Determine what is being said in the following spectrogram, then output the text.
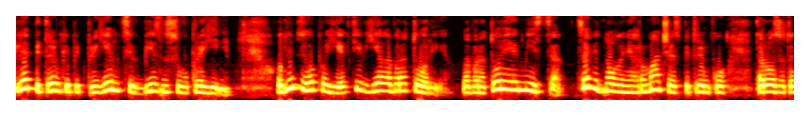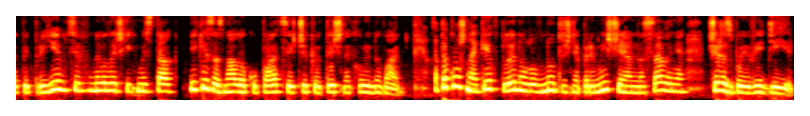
для підтримки підприємців бізнесу в Україні. Одним з його проєктів є лабораторія. Лабораторія місця це відновлення громад через підтримку та розвиток підприємців в невеличких містах, які зазнали окупації чи критичних руйнувань, а також на яких вплинуло внутрішнє переміщення населення через бойові дії.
